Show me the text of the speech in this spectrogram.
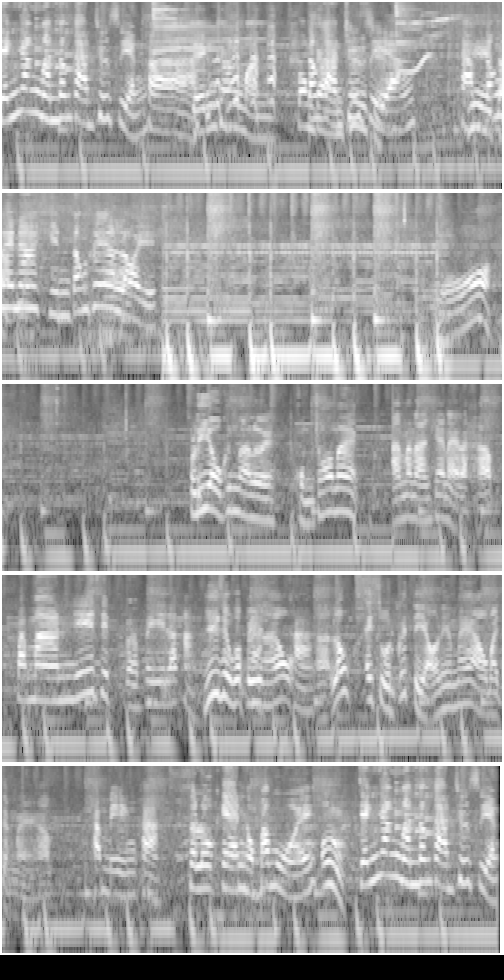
เจ๊งยังมันต้องการชื่อเสียงค่ะเจ๊งช่างมันต้องการชื่อเสียงครับนี่ต้องให้จับน่ากินต้องให้อร่อย โอ้เปรี้ยวขึ้นมาเลย ผมชอบมาก ร้านมานานแค่ไหนล่ะครับ ประมาณ 20กว่าปีแล้วค่ะ 20 กว่าปีแล้วค่ะ อะแล้วไอ้สูตรก๋วยเตี๋ยวเนี่ยแม่เอามาจากไหนครับ ทำเองค่ะ สโลแกนของป้าหมวย อือเจ๊งยังมันต้องการชื่อเสียง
